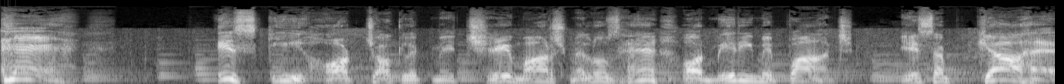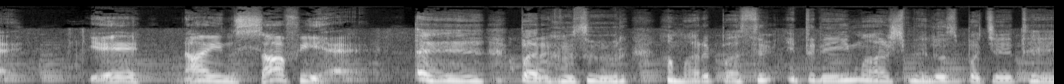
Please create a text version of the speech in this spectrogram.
इसकी हॉट चॉकलेट में छह मार्शमेलोज हैं और मेरी में पाँच। ये सब क्या है? ये नाइंसाफी है। ए, पर हुजूर हमारे पास सिर्फ़ इतने ही मार्शमेलोज बचे थे।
